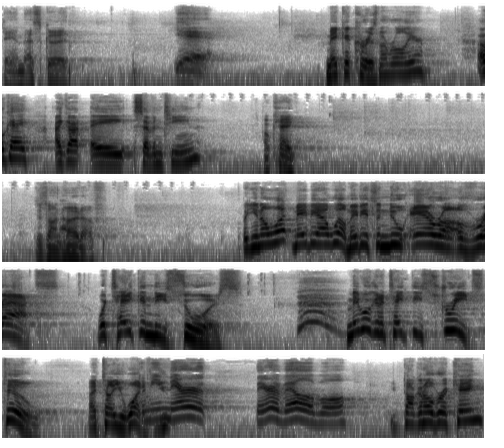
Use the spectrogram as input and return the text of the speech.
Damn, that's good. Yeah. Make a charisma roll here. Okay, I got a 17. Okay. This is unheard of. But you know what? Maybe I will. Maybe it's a new era of rats. We're taking these sewers. Maybe we're gonna take these streets too. I tell you what, I if mean, you they're they're available. you talking over a king?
